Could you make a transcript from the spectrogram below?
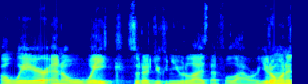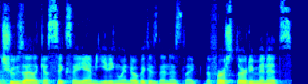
aware and awake so that you can utilize that full hour. You don't want to choose like a 6 a.m. eating window because then it's like the first 30 minutes,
